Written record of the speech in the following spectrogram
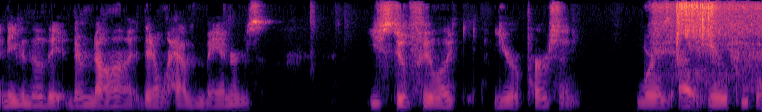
And even though they, they're not they don't have manners, you still feel like you're a person. Whereas out here people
